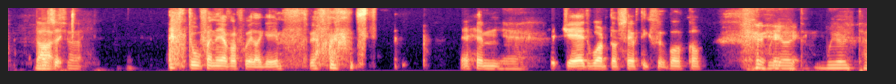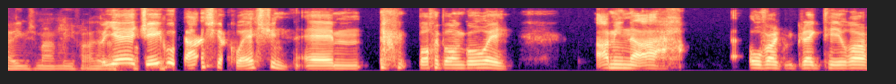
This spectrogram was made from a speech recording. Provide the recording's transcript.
That's it? it. don't think they ever played a game, to be honest. Um, yeah. the J Edward of Celtic Football Club. Weird, weird times, man. We've had. But yeah, Jago, to answer your question, um, Boli Bolingoli, I mean, uh, over Greg Taylor,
